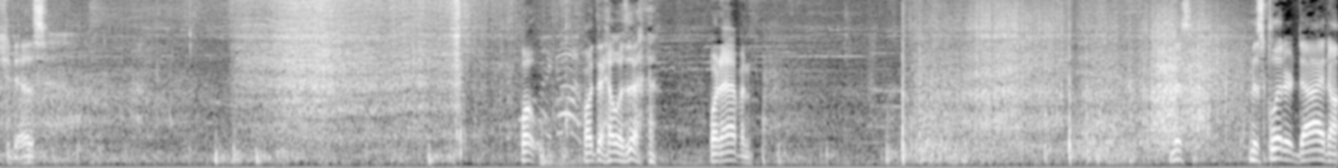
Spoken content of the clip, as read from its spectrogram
She does. Whoa. Oh what the hell is that? What happened? Miss Miss Glitter died on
